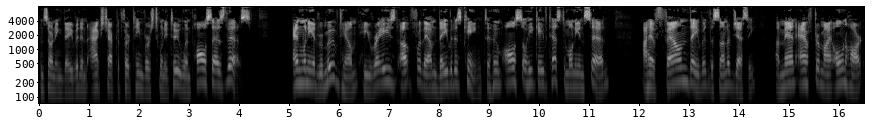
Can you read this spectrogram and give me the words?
concerning David in Acts chapter 13, verse 22, when Paul says this and when he had removed him, he raised up for them David as king, to whom also he gave testimony and said, I have found David, the son of Jesse, a man after my own heart,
